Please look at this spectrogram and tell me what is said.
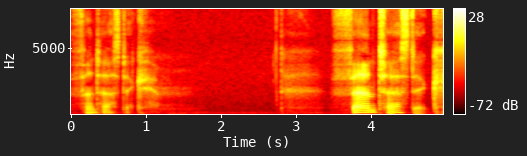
Fantastic. Fantastic.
